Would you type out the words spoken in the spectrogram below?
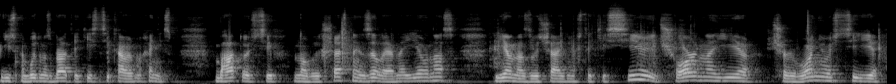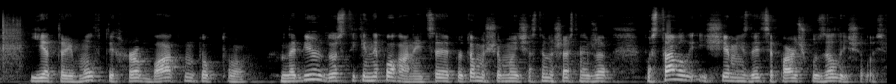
дійсно будемо збирати якийсь цікавий механізм. Багато ось цих нових шестерней, зелена є у нас. Є у нас звичайні ось такі сірі, чорна є, червоні ось ці є, є три муфти, хробак, ну тобто. Набір досить таки непоганий. Це при тому, що ми частину шестерень вже поставили, і ще, мені здається, парочку залишилось.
